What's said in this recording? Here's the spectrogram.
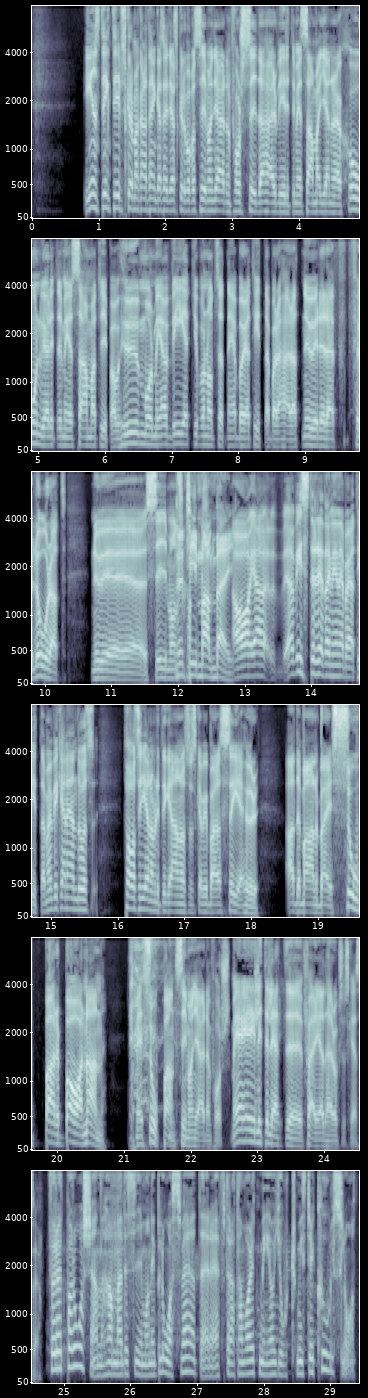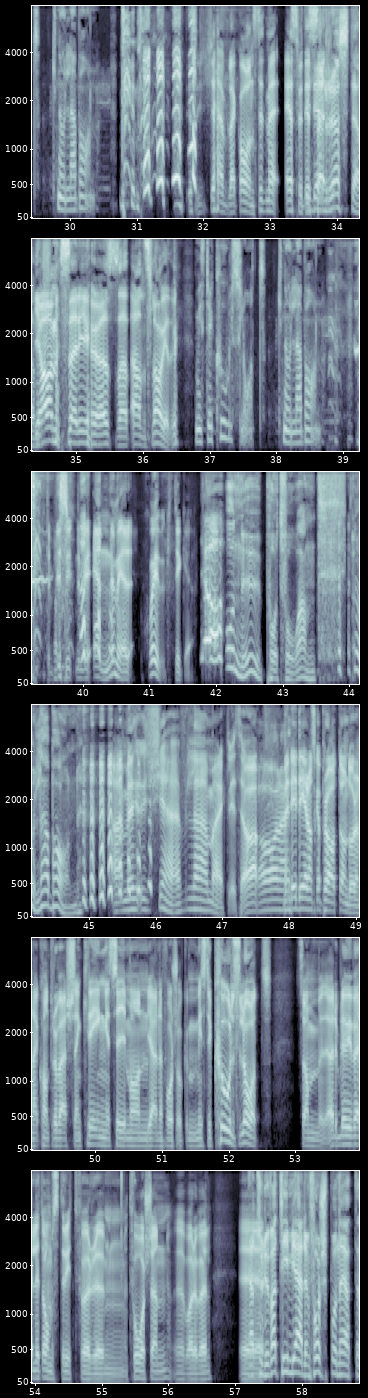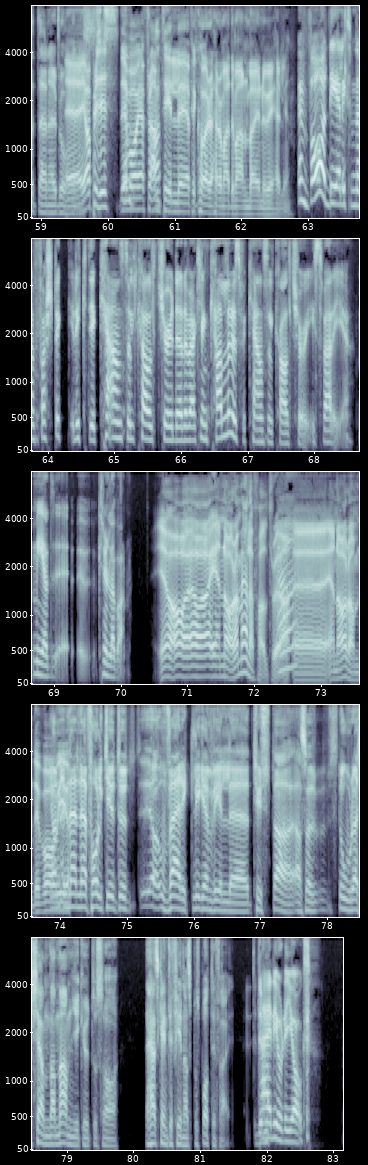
instinktivt skulle man kunna tänka sig att jag skulle vara på Simon Gärdenfors sida här. Vi är lite mer samma generation, vi har lite mer samma typ av humor, men jag vet ju på något sätt när jag börjar titta på det här att nu är det där förlorat. Nu är Simons... Nu är Team Malmberg. Ja, jag, jag visste det redan innan jag började titta, men vi kan ändå ta oss igenom lite grann och så ska vi bara se hur Adde Malmberg sopar banan med sopan Simon Gärdenfors. Men jag är lite lätt eh, färgad här också ska jag säga. För ett par år sedan hamnade Simon i blåsväder efter att han varit med och gjort Mr Cools låt Knulla barn. Det är så jävla konstigt med SVT. I den rösten. Ja, men seriösa anslaget. Mr Cools låt Knulla barn. Det blir, det blir ännu mer sjukt tycker jag. Och nu på tvåan, knulla barn. Ja, men jävla märkligt. Ja, Ja, men det är det de ska prata om då, den här kontroversen kring Simon Gärdenfors och Mr Cools låt. Som, ja, det blev ju väldigt omstritt för um, två år sedan eh, var det väl. Eh, Jag tror du var Team Gärdenfors på nätet där när det bråkades. eh, ja precis, det var jag fram till eh, jag fick höra här om Adde Malmberg nu i helgen. Men var det liksom den första riktiga cancel culture där det verkligen kallades för cancel culture i Sverige med knulla barn? Ja, ja, en av dem i alla fall tror jag. Ja. Eh, en av dem. Det var Ja, ju... när, när folk gick ut och verkligen vill eh, tysta, alltså stora kända namn gick ut och sa det här ska inte finnas på Spotify. det, Nej det gjorde jag också.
